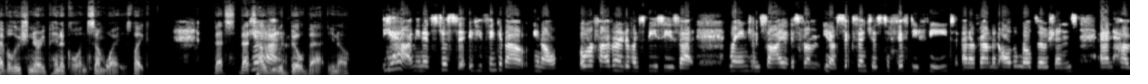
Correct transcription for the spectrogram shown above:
evolutionary pinnacle in some ways. Like that's that's yeah. how you would build that, you know? Yeah, I mean, it's just if you think about, you know, over 500 different species that range in size from, you know, six inches to 50 feet and are found in all the world's oceans and have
